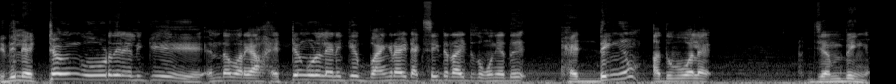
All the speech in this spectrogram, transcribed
ഇതിൽ ഏറ്റവും കൂടുതൽ എനിക്ക് എന്താ പറയുക ഏറ്റവും കൂടുതൽ എനിക്ക് ഭയങ്കരമായിട്ട് എക്സൈറ്റഡ് ആയിട്ട് തോന്നിയത് ഹെഡിങ്ങും അതുപോലെ ജമ്പിങ്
